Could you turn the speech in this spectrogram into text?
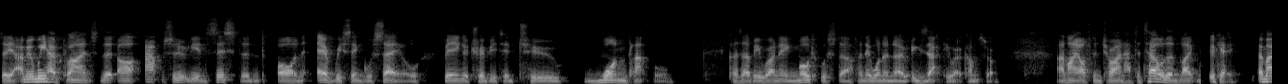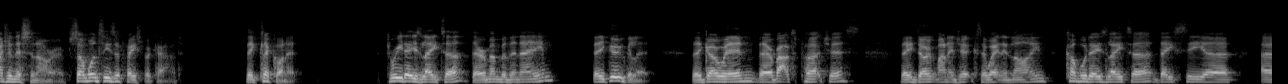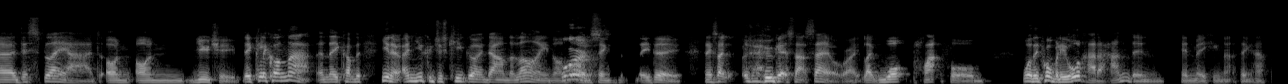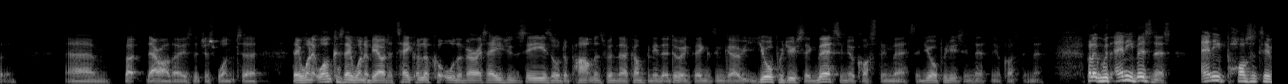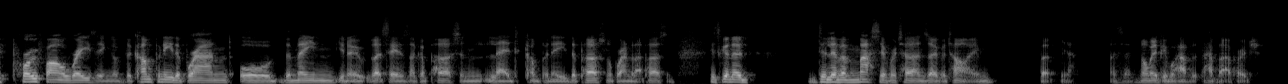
So yeah, I mean, we have clients that are absolutely insistent on every single sale being attributed to one platform because they'll be running multiple stuff and they want to know exactly where it comes from. And I often try and have to tell them, like, okay, imagine this scenario: someone sees a Facebook ad, they click on it. Three days later, they remember the name, they Google it. They go in, they're about to purchase, they don't manage it because they're waiting in line. A couple days later, they see a, a, display ad on on YouTube. They click on that and they come to you know, and you could just keep going down the line on, on things that they do. And it's like, who gets that sale, right? Like, what platform? Well, they probably all had a hand in in making that thing happen. Um, but there are those that just want to they want it one because they want to be able to take a look at all the various agencies or departments within their company that are doing things and go, you're producing this and you're costing this, and you're producing this and you're costing this. But like with any business, any positive profile raising of the company, the brand, or the main, you know, let's say it's like a person-led company, the personal brand of that person is going to deliver massive returns over time. But yeah, as I said, not many people have have that approach.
